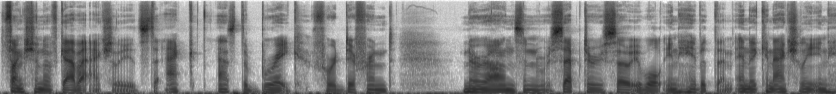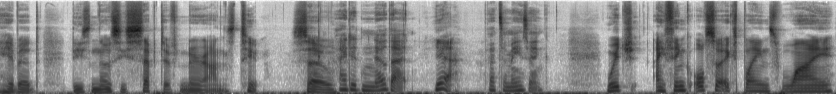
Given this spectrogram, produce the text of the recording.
function of GABA. Actually, it's to act as the brake for different neurons and receptors. So it will inhibit them, and it can actually inhibit these nociceptive neurons too. So I didn't know that. Yeah, that's amazing. Which I think also explains why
